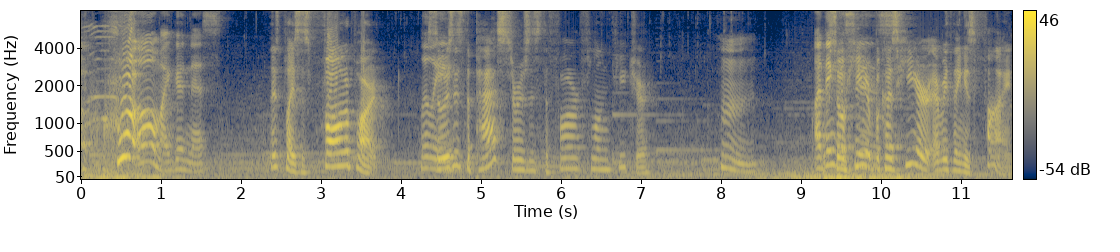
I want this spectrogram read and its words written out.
Whoa! Oh my goodness, This place is falling apart. Lilly. So is this the past or is this the far-flung future? Hmm. I think So here, is, because here everything is fine.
